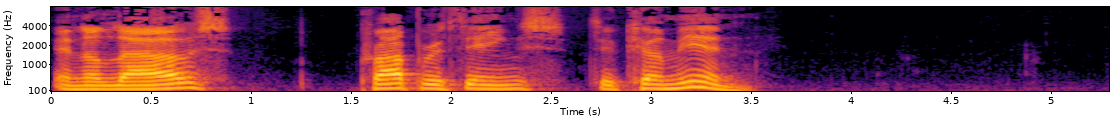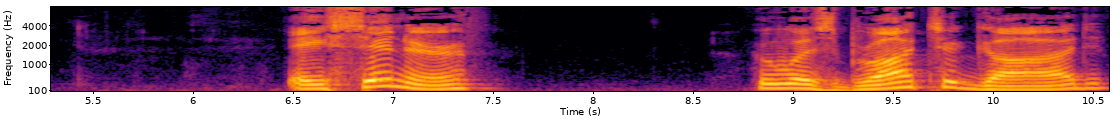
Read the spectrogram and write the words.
and allows proper things to come in. A sinner who was brought to God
